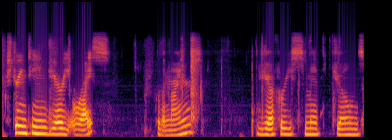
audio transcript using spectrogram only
Extreme Team, Jerry Rice for the Niners. Jeffrey Smith, Jones,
